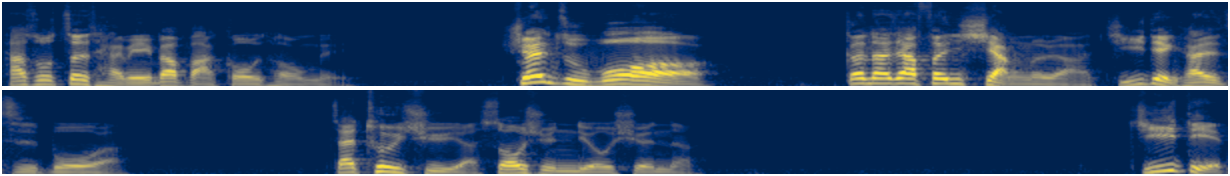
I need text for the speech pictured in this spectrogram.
他说这台没办法沟通哎。轩主播跟大家分享了啦，几点开始直播啊？在 Twitch 啊，搜寻刘轩呢？几点？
